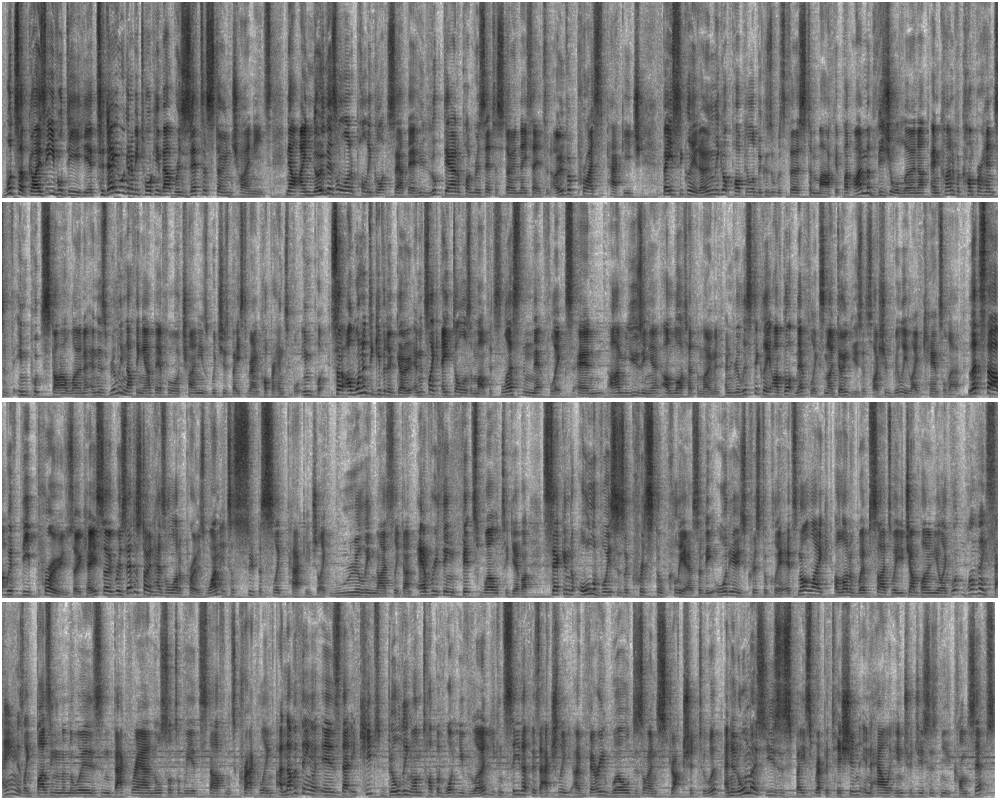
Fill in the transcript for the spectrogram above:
What's up guys, Evildea here. Today we're going to be talking about Rosetta Stone Chinese. Now I know there's a lot of polyglots out there who look down upon Rosetta Stone, they say it's an overpriced package, Basically, it only got popular because it was first to market, but I'm a visual learner and kind of a comprehensive input style learner, and there's really nothing out there for Chinese which is based around comprehensible input. So I wanted to give it a go, and it's like $8 a month. It's less than Netflix, and I'm using it a lot at the moment. And realistically, I've got Netflix and I don't use it, so I should really like cancel that. Let's start with the pros, okay? So Rosetta Stone has a lot of pros. One, it's a super slick package, like really nicely done. Everything fits well together. Second, all the voices are crystal clear. So the audio is crystal clear. It's not like a lot of websites where you jump on and you're like, what, what are they saying? There's like buzzing in the noise and background and all sorts of weird stuff and it's crackling. Another thing is that it keeps building on top of what you've learned. You can see that there's actually a very well designed structure to it. And it almost uses space repetition in how it introduces new concepts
